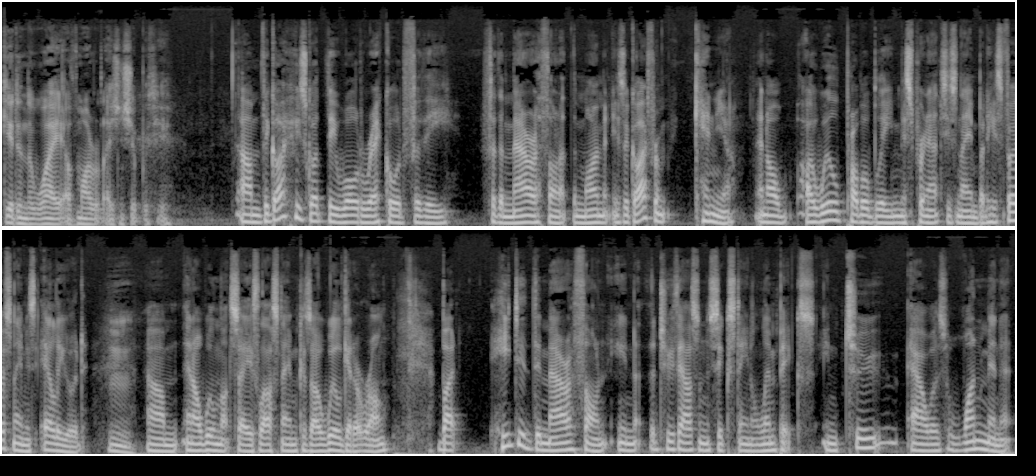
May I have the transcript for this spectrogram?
get in the way of my relationship with you. Um, the guy who's got the world record for the for the marathon at the moment is a guy from Kenya, and I'll I will probably mispronounce his name, but his first name is Eliud, um, and I will not say his last name because I will get it wrong. But he did the marathon in the 2016 Olympics in two hours, one minute,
